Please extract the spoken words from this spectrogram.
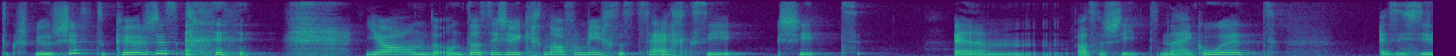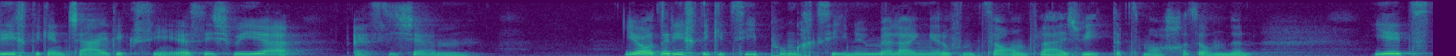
Du spürst es, du hörst es. ja, und, und das ist wirklich noch für mich das Zeichen gewesen, shit, ähm, also shit, nein, gut. Es ist die richtige Entscheidung gewesen. Es ist wie, es ist, ähm, ja, der richtige Zeitpunkt gewesen, nicht mehr länger auf dem Zahnfleisch weiterzumachen, sondern jetzt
